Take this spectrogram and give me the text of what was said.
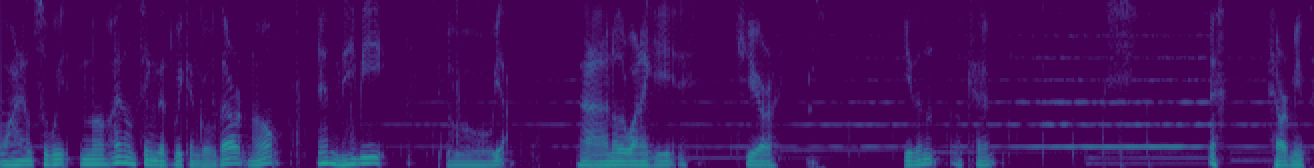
What else we... No, I don't think that we can go there. No. And maybe... Oh, yeah. Uh, another one again here. Hidden. Okay. Hermit.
